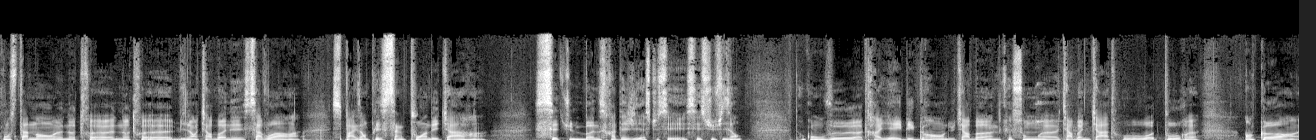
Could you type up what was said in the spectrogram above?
constamment notre, notre bilan carbone et savoir si par exemple les 5 points d'écart, c'est une bonne stratégie, est-ce que c'est suffisant? Donc on veut travailler avec des grands du carbone que sont Carbone 4 ou autres pour encore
